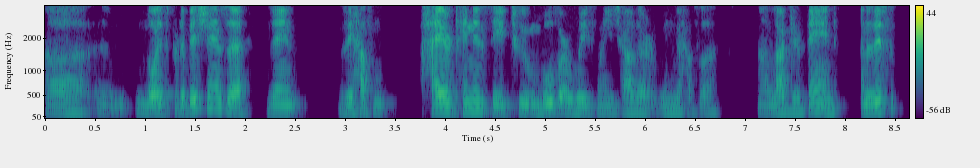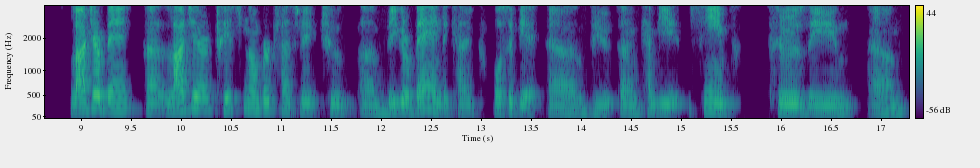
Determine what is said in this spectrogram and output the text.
uh, noise perturbations, then they have higher tendency to move away from each other when we have a, a larger band. And this larger band, uh, larger twist number translate to uh, bigger band can also be uh, view, can be seen through the um,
